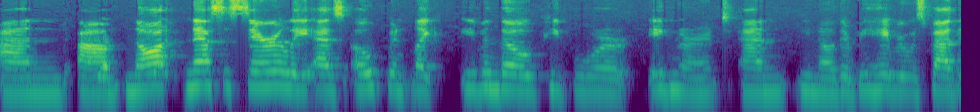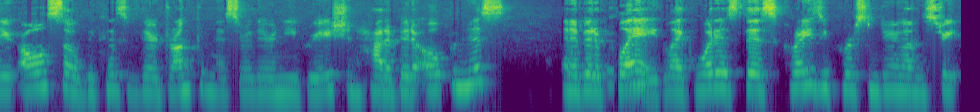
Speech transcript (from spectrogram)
and um, not necessarily as open like even though people were ignorant and you know their behavior was bad they also because of their drunkenness or their inebriation had a bit of openness and a bit of play. Like what is this crazy person doing on the street?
